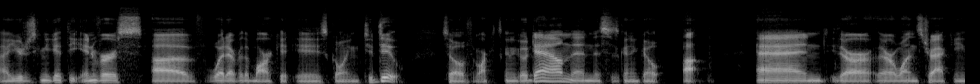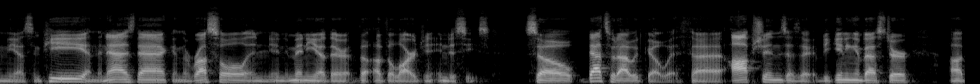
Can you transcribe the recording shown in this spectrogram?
uh, you're just going to get the inverse of whatever the market is going to do. So if the market's going to go down, then this is going to go up. And there are there are ones tracking the S and P and the Nasdaq and the Russell and, and many other the, of the large indices. So that's what I would go with. Uh, options as a beginning investor, uh,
